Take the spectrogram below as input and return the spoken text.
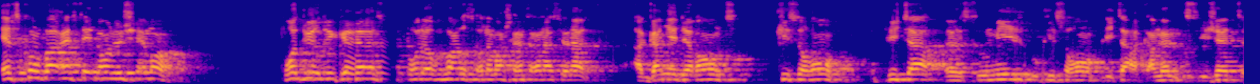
Est-ce qu'on va rester dans le schéma? Produire du gaz pour le revendre sur le marché international, à gagner des rentes qui seront plus tard euh, soumises ou qui seront plus tard quand même sujettes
